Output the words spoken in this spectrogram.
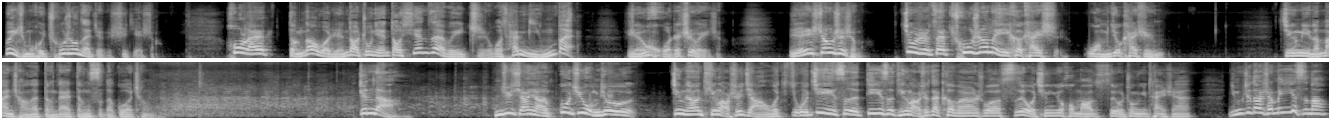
为什么会出生在这个世界上。后来等到我人到中年，到现在为止，我才明白，人活着是为什么？人生是什么？就是在出生那一刻开始，我们就开始经历了漫长的等待等死的过程。真的，你去想想，过去我们就经常听老师讲，我我记一次，第一次听老师在课文上说“死有轻于鸿毛，死有重于泰山”，你们知道什么意思吗？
